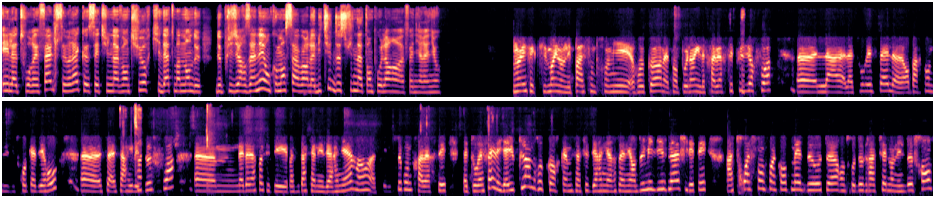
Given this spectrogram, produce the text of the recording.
et la Tour Eiffel. C'est vrai que c'est une aventure qui date maintenant de, plusieurs années. On commence à avoir l'habitude de suivre Nathan Paulin, Fanny Regnault. Oui, effectivement, il n'en est pas à son premier record. Nathan Paulin, il a traversé plusieurs fois euh, la, Tour Eiffel euh, en partant du, Trocadéro. Euh, ça, ça arrivait deux fois. la dernière fois, c'était pas plus tard qu'année dernière. Hein. C'est une seconde traversée la Tour Eiffel. Et il y a eu plein de records comme ça ces dernières années. En 2019, il était à 350 mètres de hauteur entre deux gratte-ciels en Ile-de-France.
